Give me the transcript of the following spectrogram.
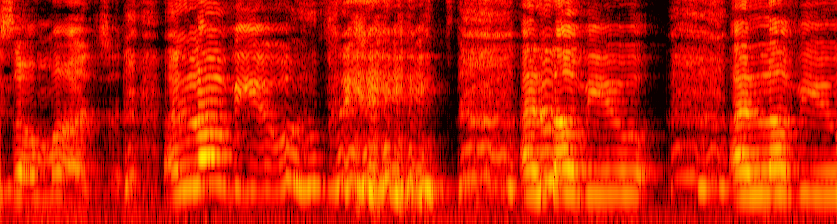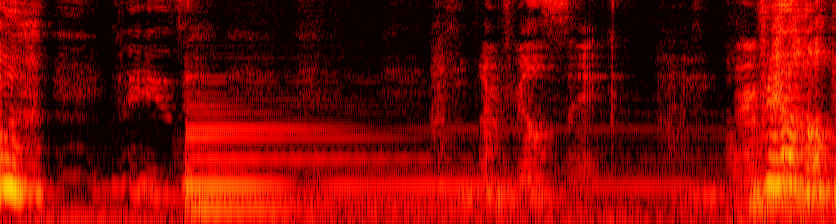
so much. I love you. Please. I love you. I love you. Please. I feel sick. I feel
